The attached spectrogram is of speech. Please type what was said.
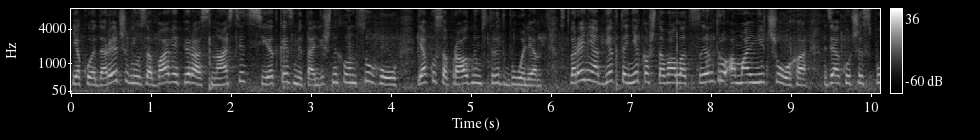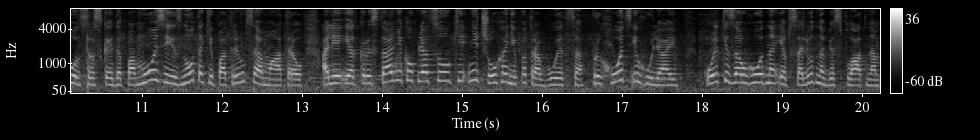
якое, дарэчы, неўзабаве пераснасціць сеткай з металічных ланцугоў, як у сапраўдным стрытболе. Стварэнне аб'екта не каштавала цэнтру амаль нічога, дзякуючы спонсарскай дапамозе і зноў-такі падтрымцы аматараў. Але і ад карыстальнікаў пляцоўкі нічога не патрабуецца. Прыходзь і гуляй. Колькі заўгодна і абсалютна бясплатна.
